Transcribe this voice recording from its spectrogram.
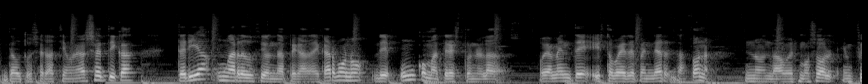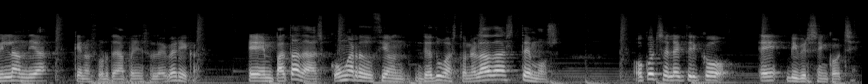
de autoseración enerxética, tería unha reducción da pegada de carbono de 1,3 toneladas. Obviamente, isto vai depender da zona, non dá o mesmo sol en Finlandia que no sur da Península Ibérica. E empatadas con unha reducción de 2 toneladas temos o coche eléctrico e vivir sen coche.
